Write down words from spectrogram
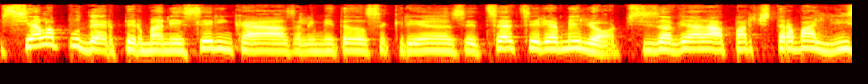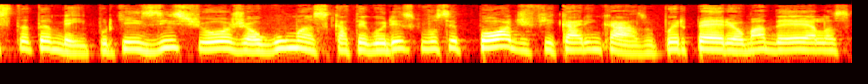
Se ela puder permanecer em casa, alimentando essa criança, etc., seria melhor. Precisa ver a, a, parte trabalhista também, porque existe hoje algumas categorias que você pode ficar em casa. O puerpério é uma delas,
